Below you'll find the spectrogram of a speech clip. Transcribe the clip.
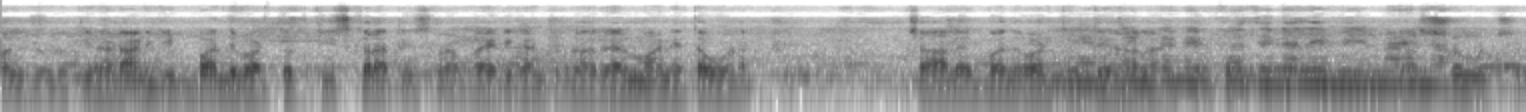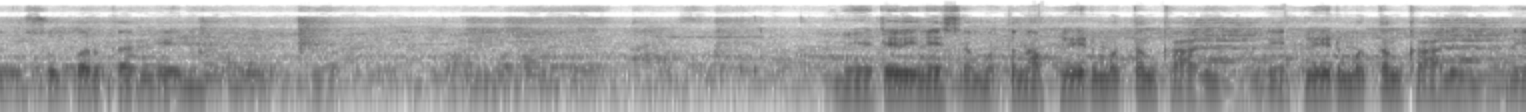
వాళ్ళు చూడు. తినడానికి ఇబ్బంది పడుతుంది తీసుకురా తీసుకురా బయటికి అంటున్నారు కానీ మా నేత కూడా చాలా ఇబ్బంది పడుతుంది తినాలంటే. మష్రూమ్ సూపర్ కర్రీ ఇది నేనైతే తినేసాను మొత్తం నా ప్లేట్ మొత్తం ఖాళీ ఉంది. నేను ప్లేట్ మొత్తం ఖాళీ ఉంది.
